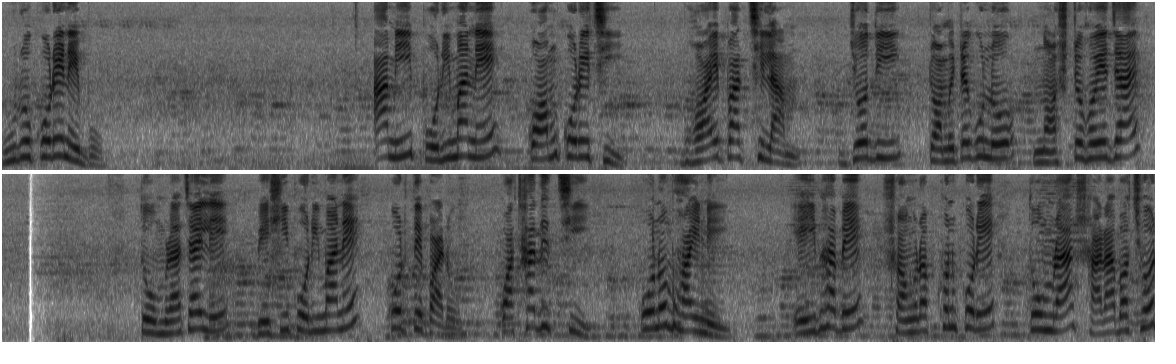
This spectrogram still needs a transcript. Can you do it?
গুঁড়ো করে নেব। আমি পরিমাণে কম করেছি। ভয় পাচ্ছিলাম যদি টমেটোগুলো নষ্ট হয়ে যায়। তোমরা চাইলে বেশি পরিমাণে করতে পারো। কথা দিচ্ছি, কোনো ভয় নেই। এইভাবে সংরক্ষণ করে তোমরা সারা বছর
